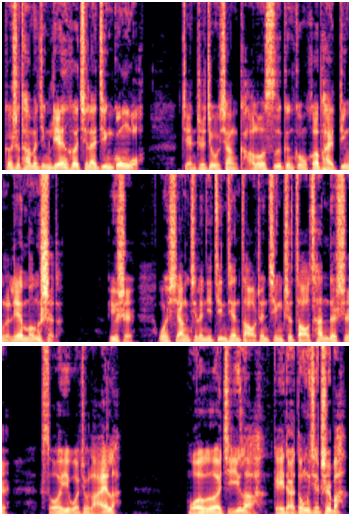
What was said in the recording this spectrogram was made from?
可是他们竟联合起来进攻我，简直就像卡洛斯跟共和派订了联盟似的。于是我想起了你今天早晨请吃早餐的事，所以我就来了。我饿极了，给点东西吃吧。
